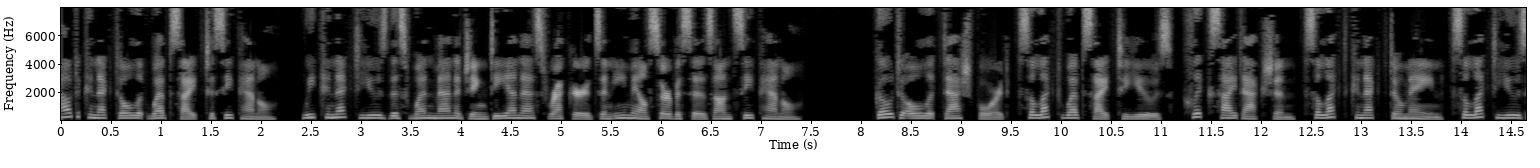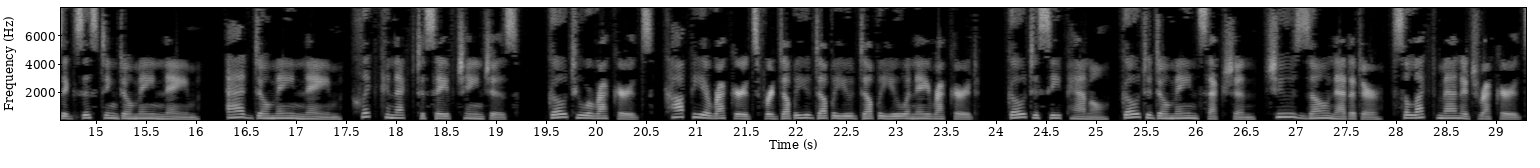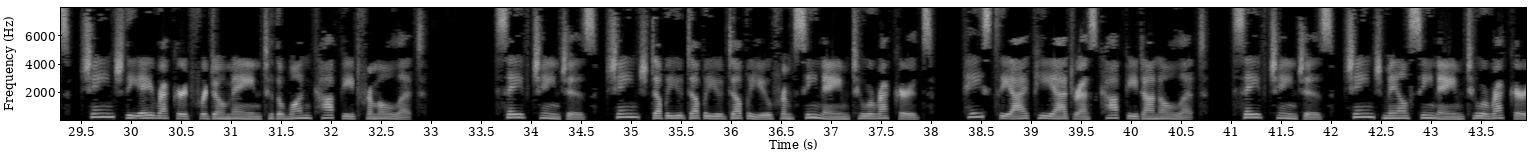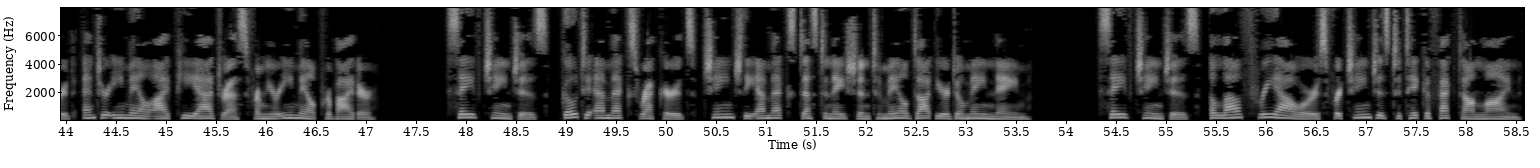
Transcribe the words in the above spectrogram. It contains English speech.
How to connect Olitt website to cPanel. We connect use this when managing DNS records and email services on cPanel. Go to Olitt dashboard, select website to use, click site action, select connect domain, select use existing domain name, add domain name, click connect to save changes. Go to a records, copy a records for www and a record. Go to cPanel. Go to Domain section. Choose Zone Editor. Select Manage Records. Change the A record for domain to the one copied from Olitt. Save changes. Change www from CNAME to a records. Paste the IP address copied on Olitt. Save changes. Change mail CNAME to a record. Enter email IP address from your email provider. Save changes. Go to MX Records. Change the MX destination to mail.your domain name. Save changes. Allow 3 hours for changes to take effect online.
